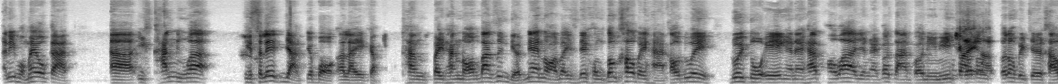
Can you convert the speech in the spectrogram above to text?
อันนี้ผมให้โอกาสอ่าอีกครั้งหนึ่งว่าอิสราเอลอยากจะบอกอะไรกับทางไปทางน้องบ้างซึ่งเดี๋ยวแน่นอนว่าอิสราเอลคงต้องเข้าไปหาเขาด้วยด้วยตัวเองอะนะครับ เพราะว่ายังไงก็ตามกรณีนี้ใช่ก็ต้องครับก็ต้องไปเจอเขา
